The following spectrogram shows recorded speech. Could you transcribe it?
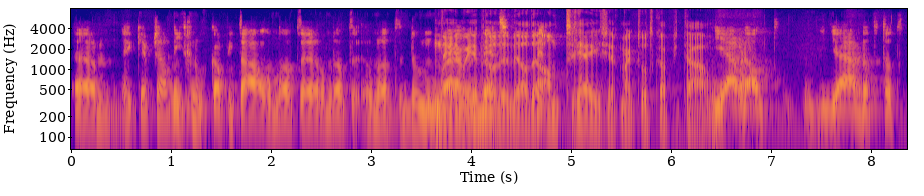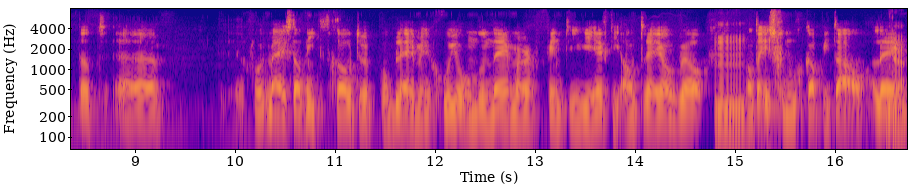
um, ik heb zelf niet genoeg kapitaal om dat, uh, om dat, om dat te doen. Nee, maar, maar je hebt wel de, entree, zeg maar, tot kapitaal. Ja, maar, de, ja, maar dat, dat, dat uh, volgens mij is dat niet het grote probleem. Een goede ondernemer vindt die, heeft die entree ook wel, hmm. want er is genoeg kapitaal. Alleen... Ja.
